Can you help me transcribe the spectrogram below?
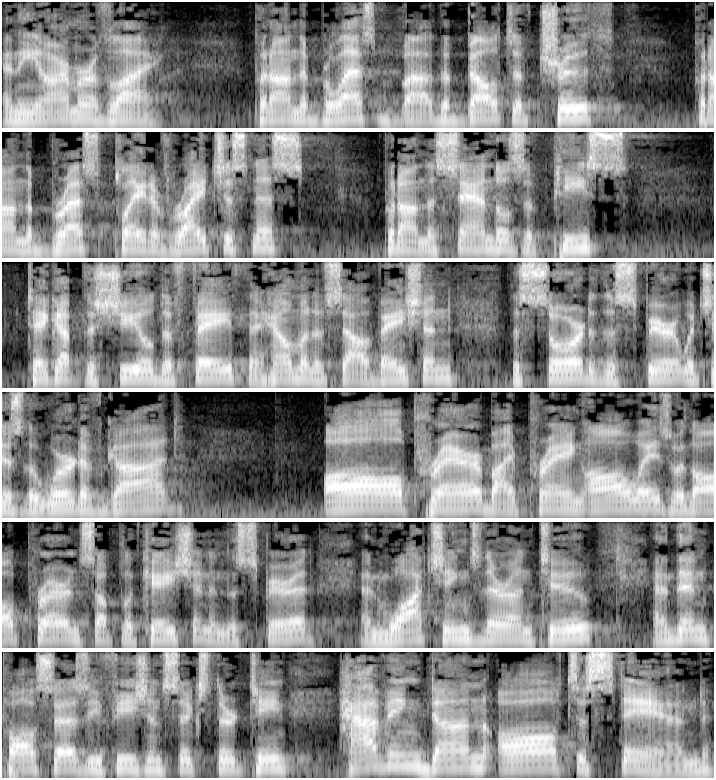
and the armor of light. Put on the, blessed, uh, the belt of truth. Put on the breastplate of righteousness. Put on the sandals of peace. Take up the shield of faith, the helmet of salvation, the sword of the Spirit, which is the Word of God. All prayer by praying always with all prayer and supplication in the Spirit and watchings thereunto. And then Paul says, Ephesians 6.13, having done all to stand,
